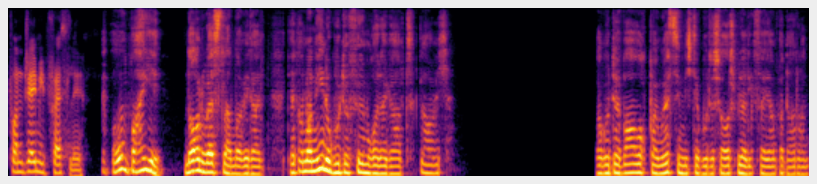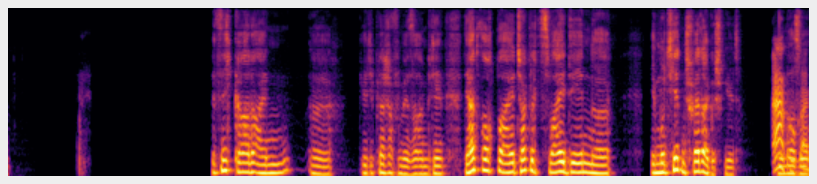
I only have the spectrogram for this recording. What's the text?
von Jamie Presley. Oh wei, noch ein Wrestler mal wieder. Der hat auch noch nie eine gute Filmrolle gehabt, glaube ich. Na gut, der war auch beim Wrestling nicht der gute Schauspieler, liegt vielleicht einfach daran. Jetzt nicht gerade ein äh, Guilty Pleasure von mir sagen mit dem. Der hat auch bei Turtle 2 den, äh, den mutierten Shredder gespielt. Ah, mal so.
